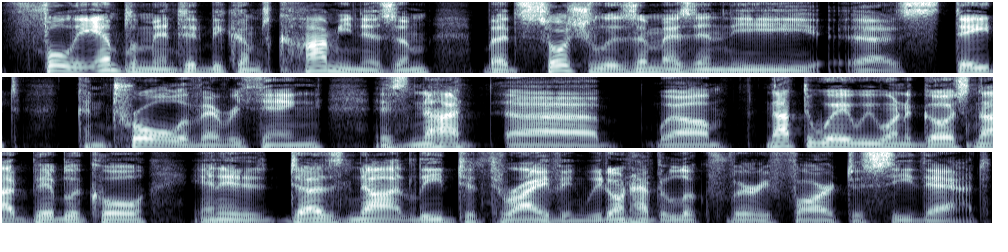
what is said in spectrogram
fully implemented becomes communism, but socialism, as in the uh, state control of everything, is not, uh, well, not the way we want to go. It's not biblical, and it does not lead to thriving. We don't have to look very far to see that.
